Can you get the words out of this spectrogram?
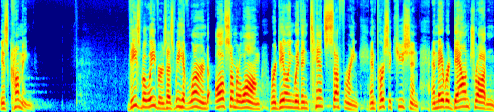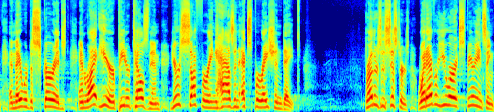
is coming. These believers, as we have learned all summer long, were dealing with intense suffering and persecution, and they were downtrodden and they were discouraged. And right here, Peter tells them, Your suffering has an expiration date. Brothers and sisters, whatever you are experiencing,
